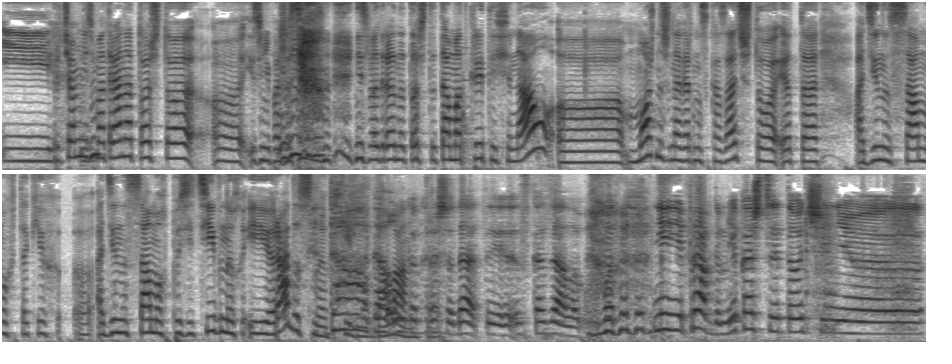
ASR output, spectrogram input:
И... Причем, несмотря на то, что, э, извини, пожалуйста, несмотря на то, что там открытый финал, э, можно же, наверное, сказать, что это один из самых таких, э, один из самых позитивных и радостных да, фильмов Да, да, как хорошо, да, ты сказала. Вот, не, не, правда, мне кажется, это очень, э,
